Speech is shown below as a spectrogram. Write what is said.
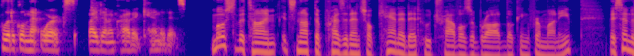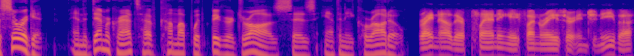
political networks by Democratic candidates. Most of the time, it's not the presidential candidate who travels abroad looking for money. They send a surrogate, and the Democrats have come up with bigger draws, says Anthony Corrado. Right now, they're planning a fundraiser in Geneva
